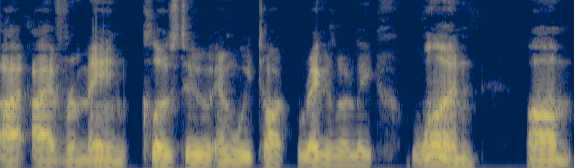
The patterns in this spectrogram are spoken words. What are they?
I, I've remained close to, and we talk regularly. One, um,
